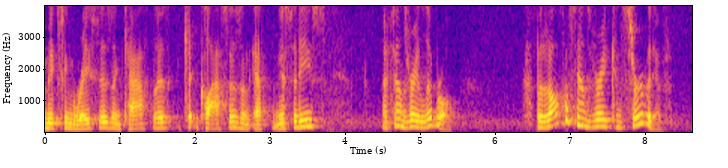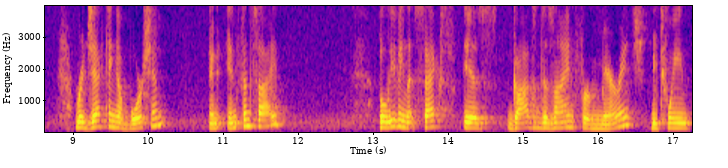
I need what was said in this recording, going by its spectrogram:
mixing races and Catholic, classes and ethnicities. That sounds very liberal. But it also sounds very conservative rejecting abortion and infanticide, believing that sex is God's design for marriage between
